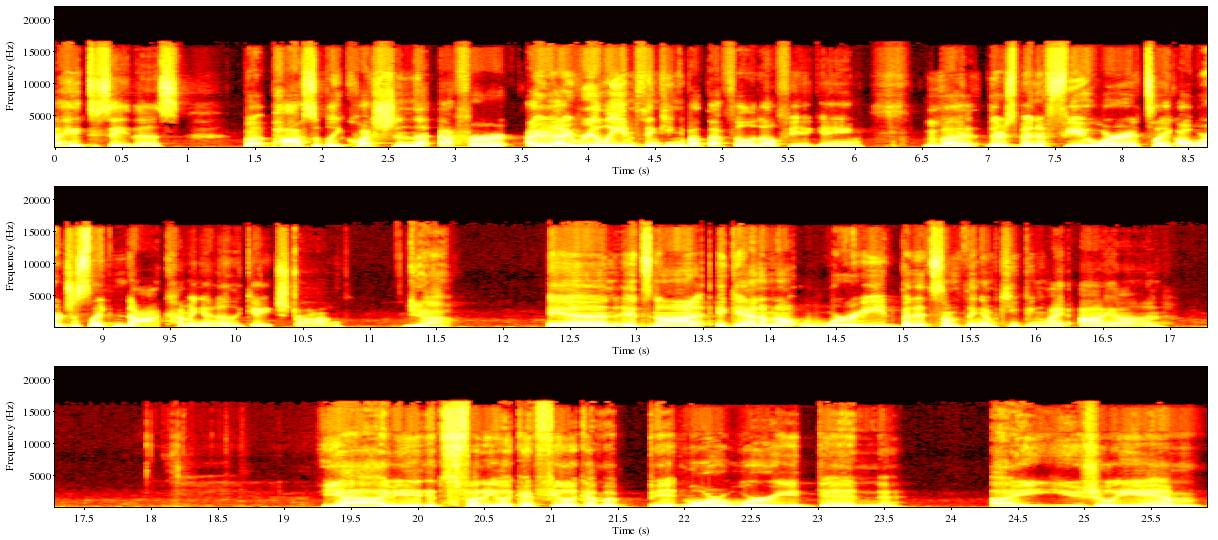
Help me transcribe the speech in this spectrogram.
I hate to say this, but possibly questioned the effort. I, I really am thinking about that Philadelphia game. Mm-hmm. But there's been a few where it's like, oh, we're just like not coming out of the gate strong. Yeah. And it's not, again, I'm not worried, but it's something I'm keeping my eye on. Yeah. I mean, it's funny. Like, I feel like I'm a bit more worried than I usually am.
